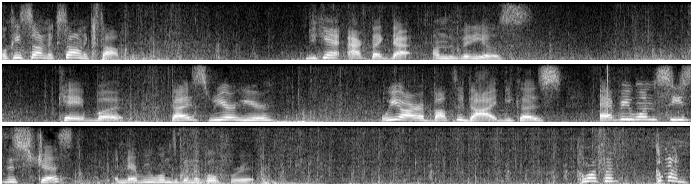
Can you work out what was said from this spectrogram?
Okay, Sonic, Sonic, stop. You can't act like that on the videos. Okay, but guys, we are here we are about to die because everyone sees this chest and everyone's gonna go for it. Come on, son. Come on.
